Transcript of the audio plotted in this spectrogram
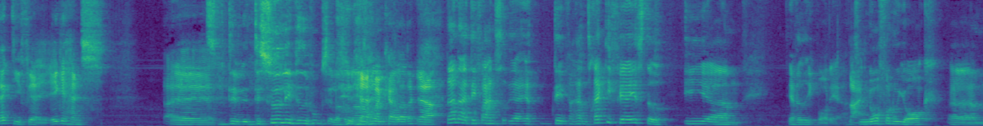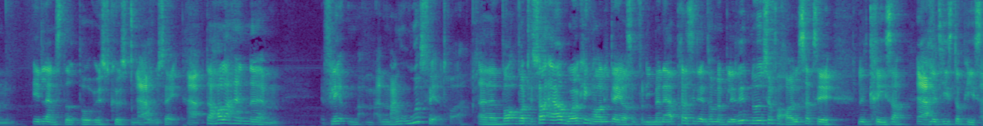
rigtige ferie, ikke hans... Øh, det, det sydlige hvide hus, eller sådan noget, Ja. som man kalder det. ja, Nej, nej, det er fra hans, ja, det er fra hans rigtige feriested i, um, jeg ved ikke, hvor det er. Nej. Nord for New York. Um, et eller andet sted på østkysten Ja. af USA. ja. Der holder han um, flere, ma- mange ugers ferie, tror jeg. Uh, hvor, hvor det så er working holiday, også, fordi man er præsident, så man bliver lidt nødt til at forholde sig til lidt kriser, Ja. lidt hist og pist,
